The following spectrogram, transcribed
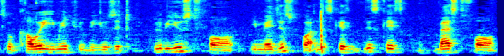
So cover image will be used will be used for images. For in this case this case best for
